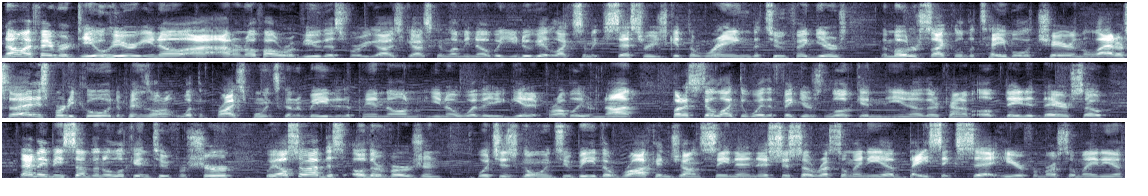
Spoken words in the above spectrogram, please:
Not my favorite deal here, you know, I, I don't know if I'll review this for you guys, you guys can let me know, but you do get like some accessories, you get the ring, the two figures, the motorcycle, the table, the chair, and the ladder, so that is pretty cool. It depends on what the price point's going to be to depend on, you know, whether you get it probably or not but I still like the way the figures look and, you know, they're kind of updated there, so that may be something to look into for sure. We also have this other version, which is going to be the Rock and John Cena, and it's just a WrestleMania basic set here from WrestleMania,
